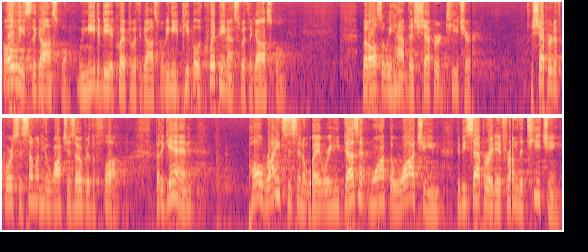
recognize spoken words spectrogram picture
Always the gospel. We need to be equipped with the gospel. We need people equipping us with the gospel. But also, we have this shepherd teacher the shepherd, of course, is someone who watches over the flock. But again, Paul writes this in a way where he doesn't want the watching to be separated from the teaching.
